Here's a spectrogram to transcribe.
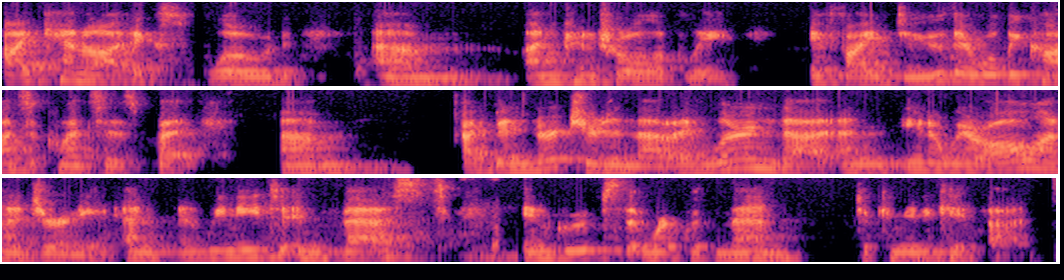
I cannot explode um, uncontrollably. If I do, there will be consequences. But um, I've been nurtured in that. I've learned that. And, you know, we're all on a journey and, and we need to invest in groups that work with men to communicate that.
